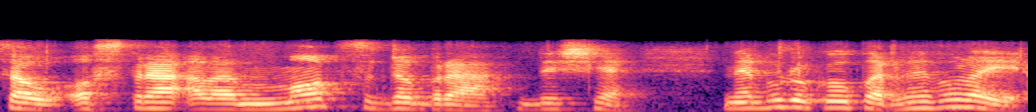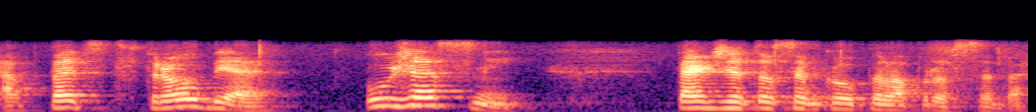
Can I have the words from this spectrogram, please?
Jsou ostrá, ale moc dobrá, když je nebudu koupat ve voleji a pect v troubě. Úžasný. Takže to jsem koupila pro sebe.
